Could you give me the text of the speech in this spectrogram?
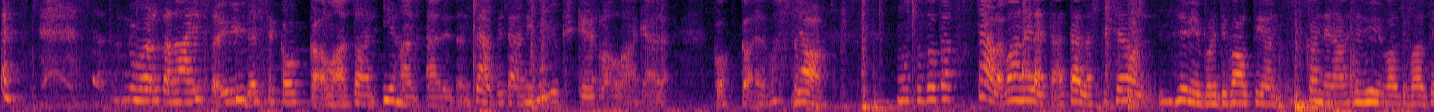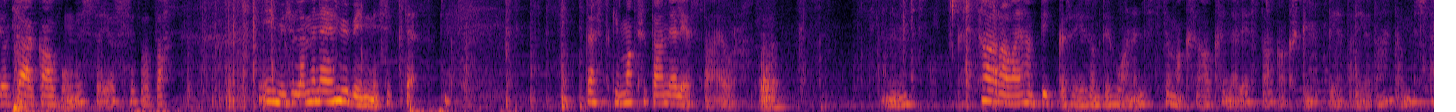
nuorta naista yhdessä kokkaamaan. Tää on ihan älytön. Täällä pitää niinku yksi kerrallaan käydä kokkailemassa. Joo. Mutta tota, täällä vaan eletään tällaista. Se on hyvinvointivaltion, skandinaavisen hyvinvointivaltion pääkaupungissa, jossa tota, ihmisillä menee hyvin, niin sitten tästäkin maksetaan 400 euroa. Mm. Saaraalla on ihan pikkasen isompi huone, niin sitten se maksaa, onko se 420 tai jotain tämmöistä.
